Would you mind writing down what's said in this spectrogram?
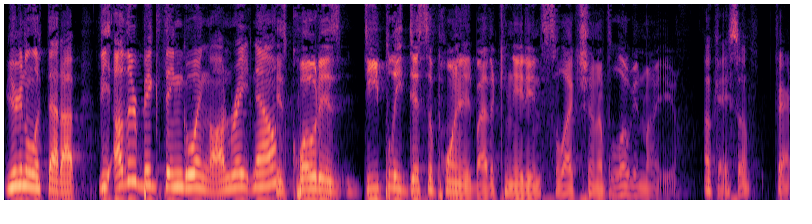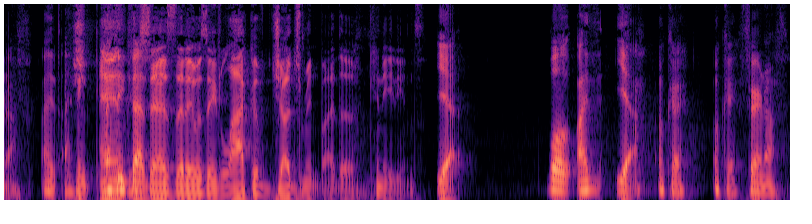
you're gonna look that up. The other big thing going on right now. His quote is deeply disappointed by the Canadian selection of Logan Mailloux. okay, so fair enough. I, I think And I think he that says that it was a lack of judgment by the Canadiens. Yeah. Well, I yeah okay okay fair enough.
